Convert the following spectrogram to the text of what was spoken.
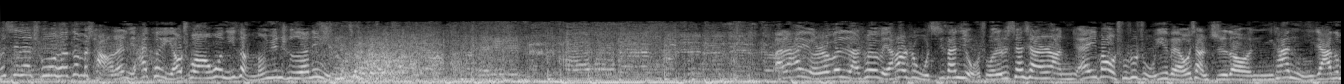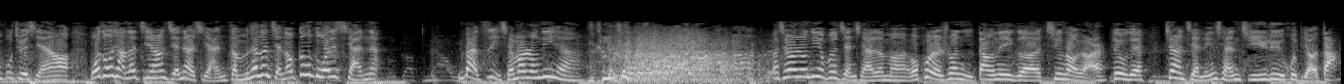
我现在出租车这么敞亮，你还可以摇窗户，你怎么能晕车呢？你？完了，还有人问了，说尾号是五七三九，说的是香香啊，你哎帮我出出主意呗，我想知道，你看你家那么不缺钱啊，我总想在街上捡点钱，怎么才能捡到更多的钱呢？你把自己钱包扔地下，把钱包扔地下不就捡钱了吗？或者说你当那个清扫员，对不对？这样捡零钱几率会比较大。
